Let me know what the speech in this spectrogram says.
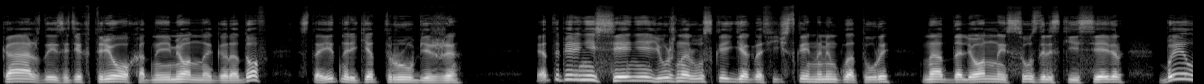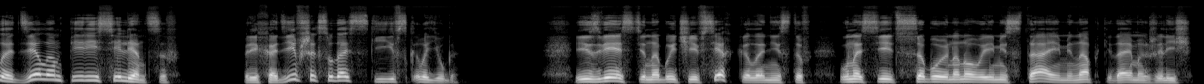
Каждый из этих трех одноименных городов стоит на реке Трубеже. Это перенесение южно-русской географической номенклатуры на отдаленный Суздальский север было делом переселенцев, приходивших сюда с Киевского юга. Известен обычай всех колонистов уносить с собой на новые места имена покидаемых жилищ.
